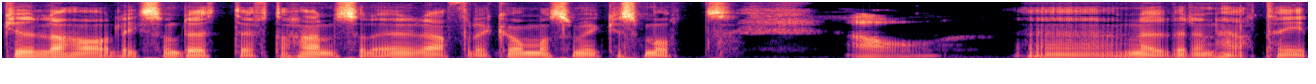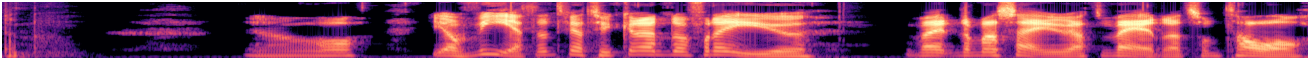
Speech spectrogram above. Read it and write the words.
kullar har liksom dött efterhand. Så det är därför det kommer så mycket smått Ja. eh, nu vid den här tiden. Ja, jag vet inte. Jag tycker ändå för det är ju... När man säger ju att vädret som tar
